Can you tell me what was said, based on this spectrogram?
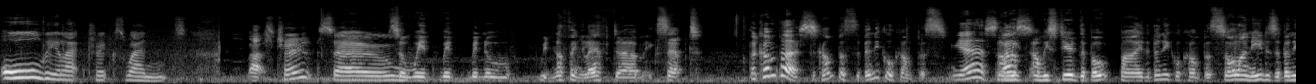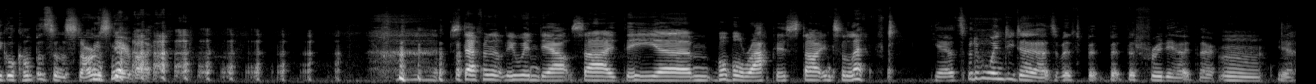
all the electrics went. That's true. So, So we we we know we'd nothing left um, except the compass. the compass, the binnacle compass. Yes, And we, and we steered the boat by the binnacle compass. So all I need is a binnacle compass and a star to steer by. it's definitely windy outside. The um, bubble wrap is starting to lift. Yeah, it's a bit of a windy day. out. It's a bit bit bit, bit fruity out there. Mm. Yeah.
